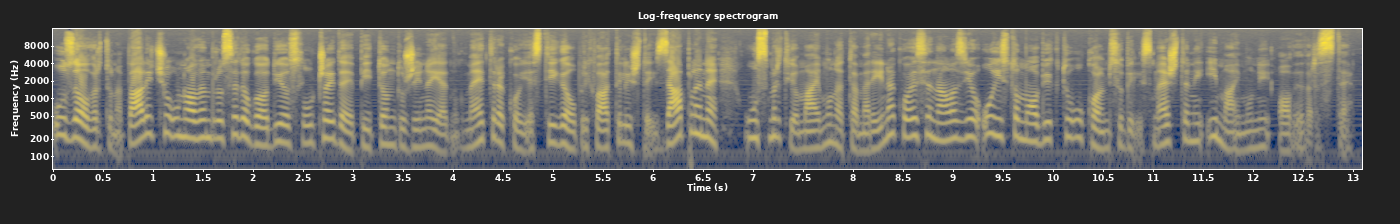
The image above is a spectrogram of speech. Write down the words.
U zaovrtu na Paliću u novembru se dogodio slučaj da je piton dužina jednog metra koji je stigao u prihvatilište iz zaplene usmrtio majmuna Tamarina koji se nalazio u istom objektu u kojem su bili smešteni i majmuni ove vrste.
